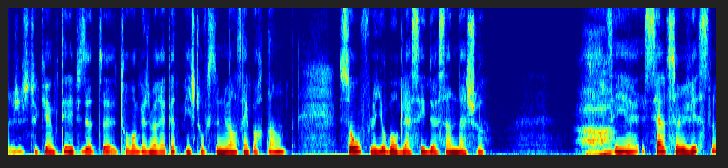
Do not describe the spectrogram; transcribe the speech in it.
je, je- ceux qui ont écouté l'épisode euh, trouveront que je me répète, mais je trouve que c'est une nuance importante. Sauf le yogourt glacé de d'achat. Ah, Tu sais, euh, self-service, là.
